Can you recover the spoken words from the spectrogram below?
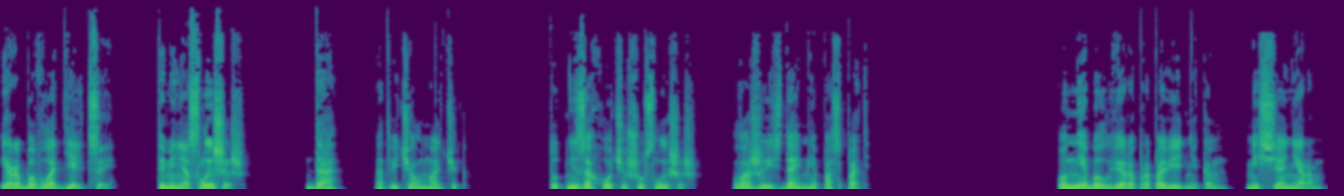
и рабовладельцы. Ты меня слышишь?» «Да», — отвечал мальчик. «Тут не захочешь, услышишь. Ложись, дай мне поспать». Он не был веропроповедником, миссионером,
